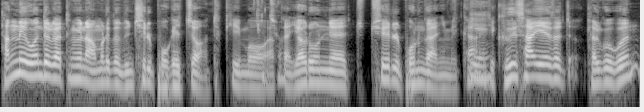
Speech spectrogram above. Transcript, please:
당내 의원들 같은 경우는 아무래도 눈치를 보겠죠. 특히 뭐 그쵸. 약간 여론의 추이를 보는 거 아닙니까? 예. 이제 그 사이에서 저- 결국은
